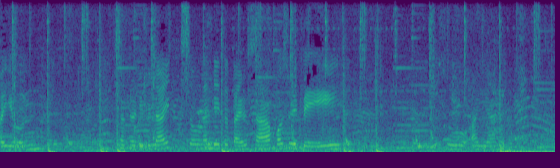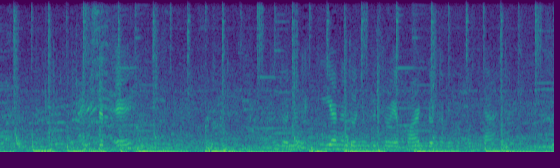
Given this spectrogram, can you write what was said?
ayun. Saturday Delight. So, nandito tayo sa Causeway Bay. So, ayan. Exit eh. Nandun yung IKEA, nandun yung Victoria Park. Doon kami pupunta. So,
